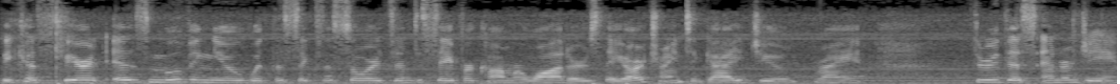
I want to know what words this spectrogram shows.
Because Spirit is moving you with the Six of Swords into safer, calmer waters. They are trying to guide you, right? Through this energy.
